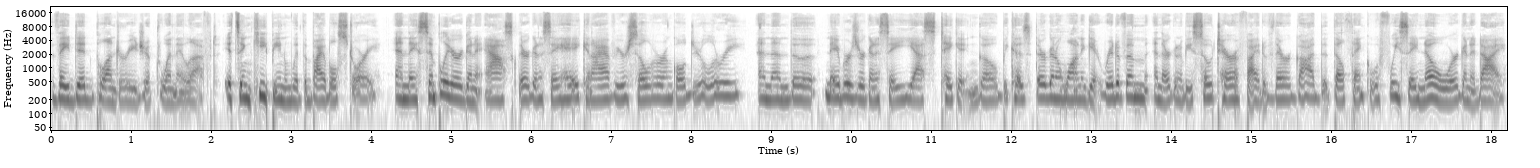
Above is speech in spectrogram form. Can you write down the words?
they did plunder Egypt when they left. It's in keeping with the Bible story. And they simply are going to ask, they're going to say, Hey, can I have your silver and gold jewelry? And then the neighbors are going to say, Yes, take it and go, because they're going to want to get rid of him and they're going to be so terrified of their God that they'll think, well, If we say no, we're going to die.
